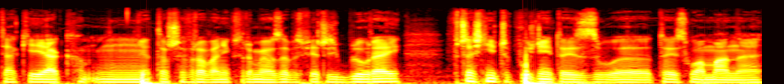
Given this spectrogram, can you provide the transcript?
takie jak mm, to szyfrowanie, które miało zabezpieczyć Blu-ray. Wcześniej czy później to jest, to jest łamane,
